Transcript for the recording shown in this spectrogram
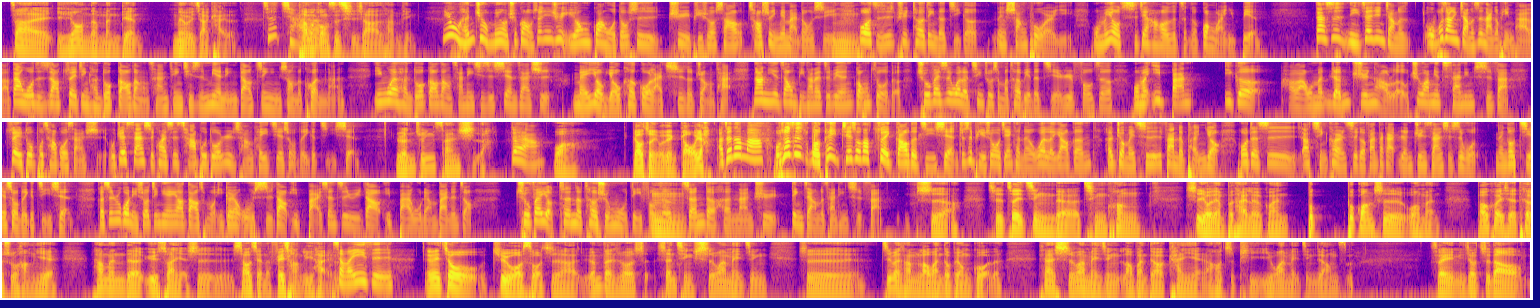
在宜用的门店没有一家开的，真的假？他们公司旗下的产品，因为我很久没有去逛，我最近去宜用逛，我都是去比如说超超市里面买东西，或者只是去特定的几个那个商铺而已，我没有时间好好的整个逛完一遍。但是你最近讲的，我不知道你讲的是哪个品牌了，但我只知道最近很多高档餐厅其实面临到经营上的困难，因为很多高档餐厅其实现在是没有游客过来吃的状态。那你也知道，我们平常在这边工作的，除非是为了庆祝什么特别的节日，否则我们一般一个好啦，我们人均好了去外面餐厅吃饭，最多不超过三十。我觉得三十块是差不多日常可以接受的一个极限。人均三十啊？对啊。哇。标准有点高呀！啊，真的吗？我说是我可以接受到最高的极限，就是比如说我今天可能为了要跟很久没吃饭的朋友，或者是要请客人吃个饭，大概人均三十是我能够接受的一个极限。可是如果你说今天要到什么一个人五十到一百，甚至于到一百五两百那种，除非有真的特殊目的，否则真的很难去订这样的餐厅吃饭。是啊，其实最近的情况是有点不太乐观，不不光是我们。包括一些特殊行业，他们的预算也是削减的非常厉害。什么意思？因为就据我所知啊，原本说是申请十万美金是基本上老板都不用过的，现在十万美金老板都要看一眼，然后只批一万美金这样子，所以你就知道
